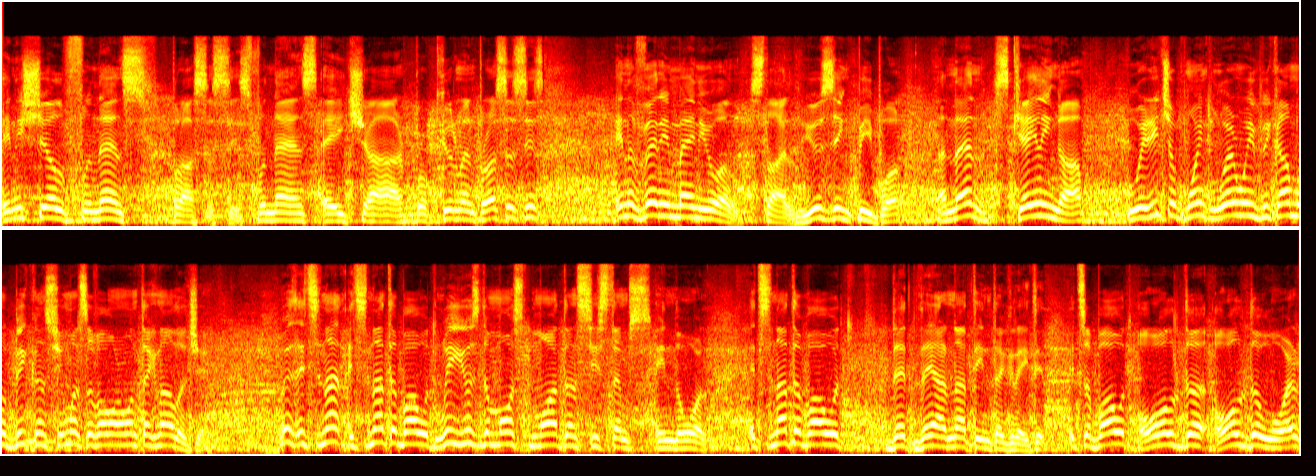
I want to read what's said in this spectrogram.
initial finance processes, finance, HR, procurement processes in a very manual style, using people, and then scaling up, we reach a point where we become a big consumers of our own technology. Well, It's not, it's not about, we use the most modern systems in the world. It's not about that they are not integrated. It's about all the, all the work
